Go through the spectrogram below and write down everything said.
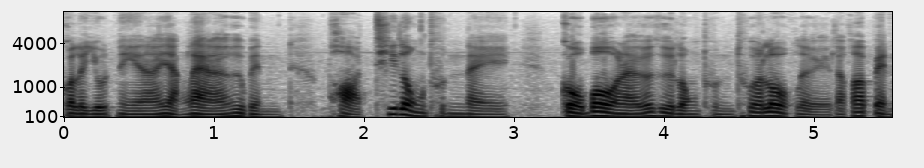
กลยุทธ์นี้นะอย่างแรกก็คือเป็นพอร์ตที่ลงทุนใน global นะก็คือลงทุนทั่วโลกเลย แล้วก็เป็น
